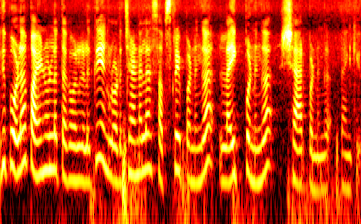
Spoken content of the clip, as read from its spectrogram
இது போல் பயனுள்ள தகவல்களுக்கு எங்களோட சேனலை சப்ஸ்கிரைப் பண்ணுங்கள் லைக் பண்ணுங்கள் ஷேர் பண்ணுங்கள் தேங்க்யூ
